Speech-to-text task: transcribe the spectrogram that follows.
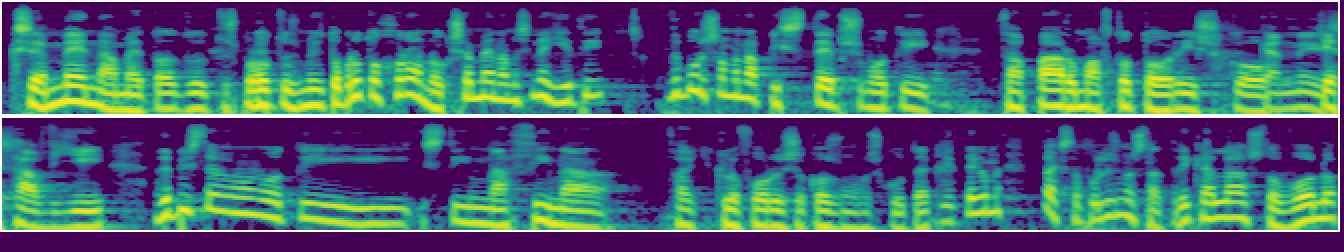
Ξεμέναμε το, το, τους πρώτους μήνες, τον πρώτο χρόνο. Ξεμέναμε συνέχεια γιατί δεν μπορούσαμε να πιστέψουμε ότι θα πάρουμε αυτό το ρίσκο Κανείς. και θα βγει. Δεν πιστεύαμε ότι στην Αθήνα θα κυκλοφορούσε ο κόσμος με σκούτερ. Λέγαμε, εντάξει, θα πουλήσουμε στα Τρίκαλα, στο Βόλο,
